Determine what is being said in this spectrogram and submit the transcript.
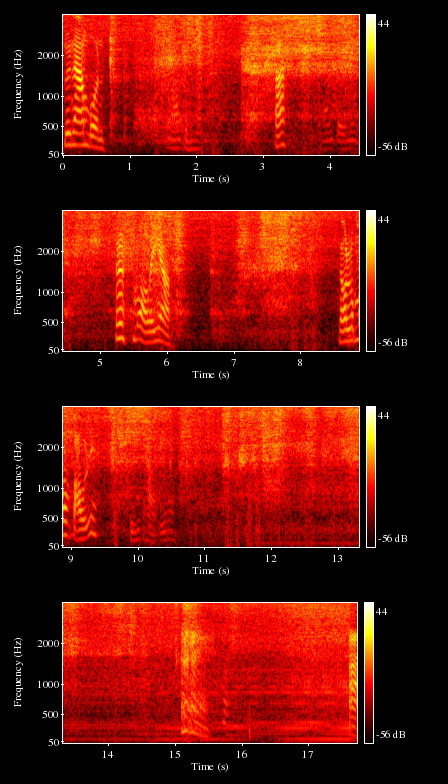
ดูน้ำบนฮะเป็นเอ้ยมันออกอะไรเงี้ยเราลงมาเป่าดิถึงขาย อะ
